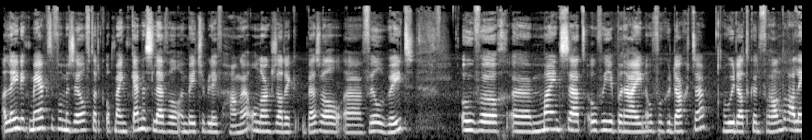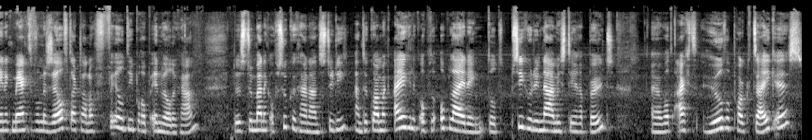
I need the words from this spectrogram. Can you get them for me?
Alleen ik merkte voor mezelf dat ik op mijn kennislevel een beetje bleef hangen, ondanks dat ik best wel uh, veel weet over uh, mindset, over je brein, over gedachten. Hoe je dat kunt veranderen. Alleen ik merkte voor mezelf dat ik daar nog veel dieper op in wilde gaan. Dus toen ben ik op zoek gegaan naar een studie. En toen kwam ik eigenlijk op de opleiding tot psychodynamisch therapeut. Uh, wat echt heel veel praktijk is.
